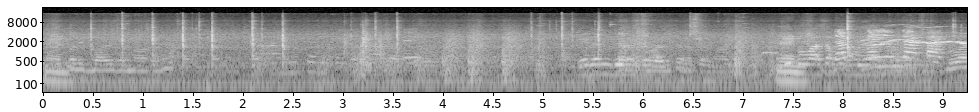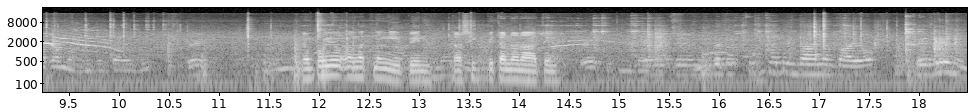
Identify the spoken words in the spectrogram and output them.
Ayan. Balik-balik ang mga kanina. Kailan din ang bawasan? Ayan. Dap, ngayon dapat. Mo. Yan po yung angat ng ngipin. Tapos higpitan na natin. Kung sa tindahan lang tayo, pwede yun eh.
